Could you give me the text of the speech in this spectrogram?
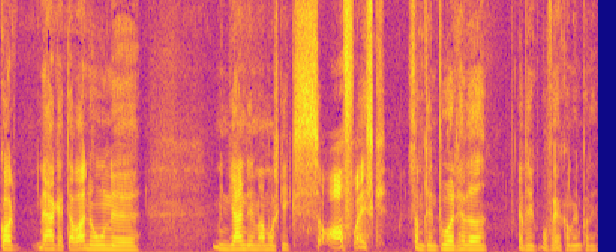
Godt mærke, at der var nogle... Øh, min hjerne den var måske ikke så frisk, som den burde have været. Jeg ved ikke, hvorfor jeg kom ind på det.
